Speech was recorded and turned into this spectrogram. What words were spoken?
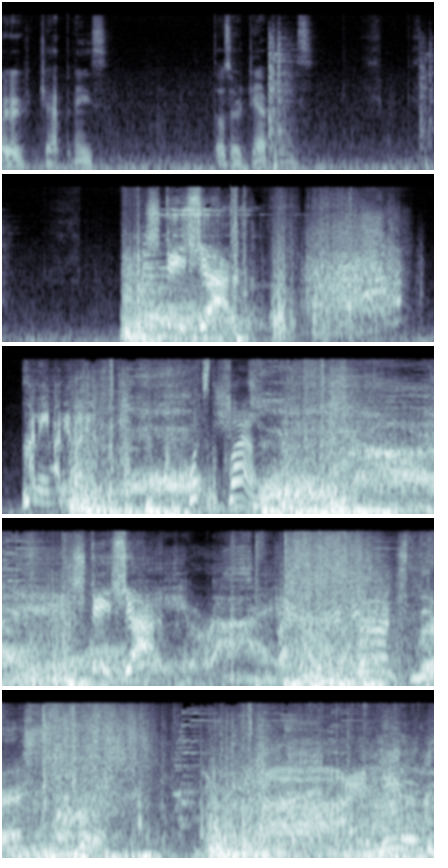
Another Japanese. Those are Japanese. Stay sharp. Money, money, money. What's the plan? Stay sharp. Grant this! Ah, I hear the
